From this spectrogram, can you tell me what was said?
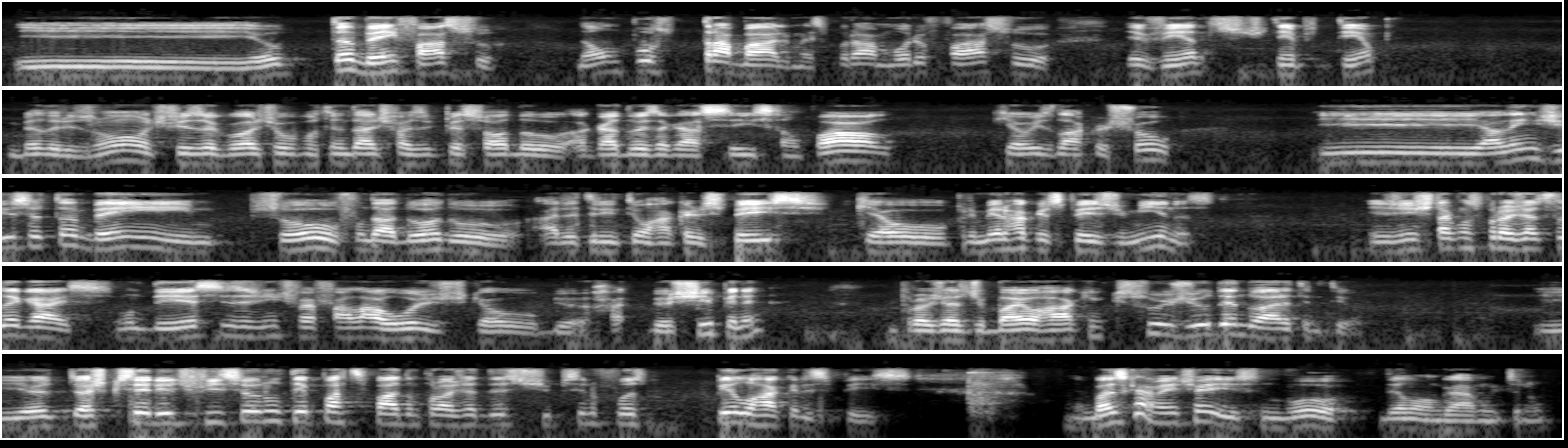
E eu também faço, não por trabalho, mas por amor, eu faço eventos de tempo em tempo em Belo Horizonte, fiz agora, tive a oportunidade de fazer com o pessoal do H2HC em São Paulo, que é o Slacker Show. E além disso, eu também sou o fundador do Área 31 Hackerspace, que é o primeiro hackerspace de Minas. E a gente está com uns projetos legais. Um desses a gente vai falar hoje, que é o Biochip, né? Um projeto de biohacking que surgiu dentro do Área 31. E eu acho que seria difícil eu não ter participado de um projeto desse tipo se não fosse pelo Hackerspace. Basicamente é isso, não vou delongar muito não.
